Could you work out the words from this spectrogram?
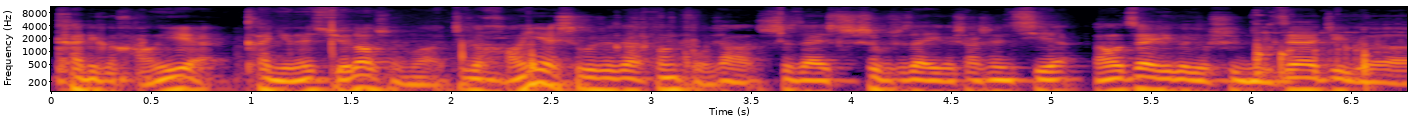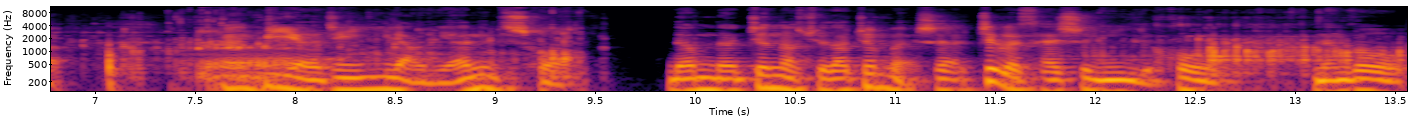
看这个行业，看你能学到什么，这个行业是不是在风口上，是在是不是在一个上升期，然后再一个就是你在这个刚毕业的这一两年的时候，能不能真的学到真本事，这个才是你以后能够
